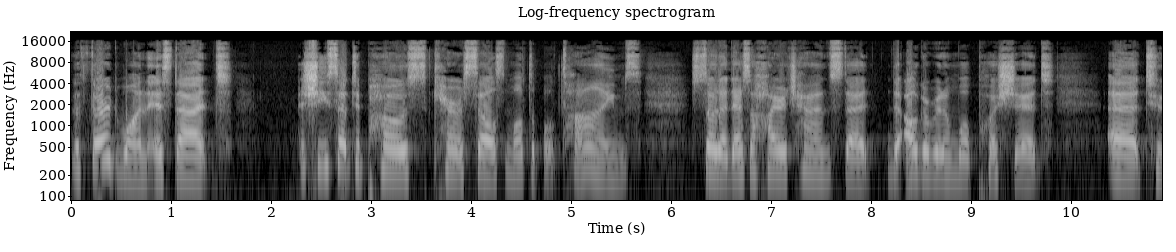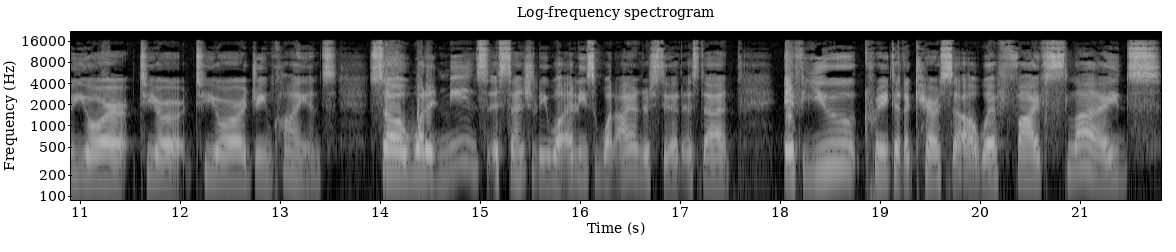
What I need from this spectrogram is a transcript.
the third one is that she said to post carousels multiple times so that there's a higher chance that the algorithm will push it uh, to your to your to your dream clients. So what it means essentially, well at least what I understood is that if you created a carousel with five slides,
